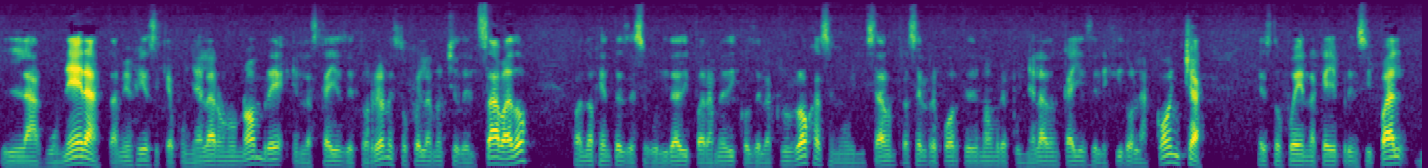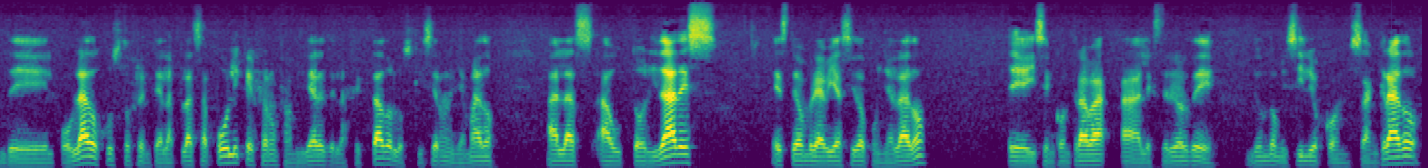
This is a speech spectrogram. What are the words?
lagunera. También fíjese que apuñalaron un hombre en las calles de Torreón. Esto fue la noche del sábado, cuando agentes de seguridad y paramédicos de la Cruz Roja se movilizaron tras el reporte de un hombre apuñalado en calles del ejido La Concha. Esto fue en la calle principal del poblado, justo frente a la plaza pública, y fueron familiares del afectado los que hicieron el llamado a las autoridades. Este hombre había sido apuñalado eh, y se encontraba al exterior de, un domicilio con sangrado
